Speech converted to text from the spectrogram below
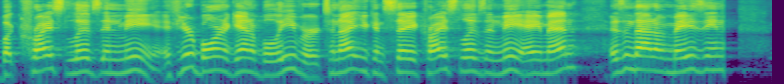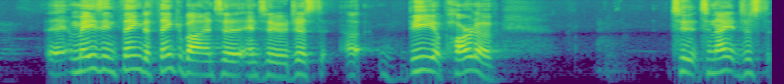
But Christ lives in me. If you're born again, a believer, tonight you can say, Christ lives in me. Amen. Isn't that amazing? Amazing thing to think about and to, and to just uh, be a part of. To, tonight, just,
